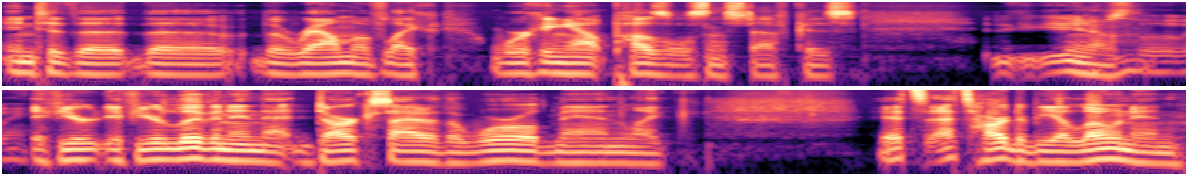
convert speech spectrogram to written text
into the the the realm of like working out puzzles and stuff because you know Absolutely. if you're if you're living in that dark side of the world man like it's that's hard to be alone in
